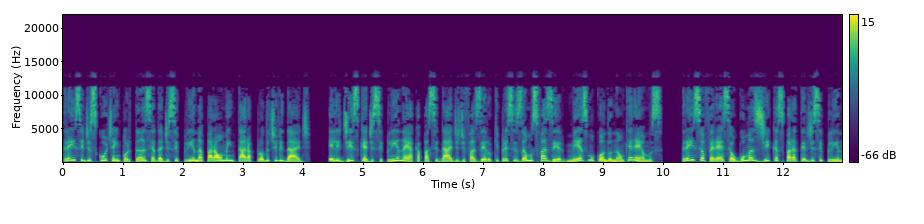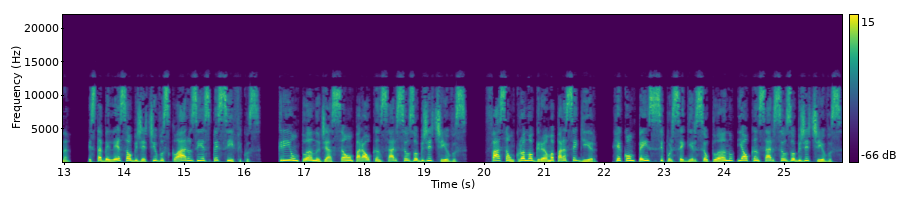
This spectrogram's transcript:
Tracy discute a importância da disciplina para aumentar a produtividade. Ele diz que a disciplina é a capacidade de fazer o que precisamos fazer, mesmo quando não queremos. Tracy oferece algumas dicas para ter disciplina. Estabeleça objetivos claros e específicos. Crie um plano de ação para alcançar seus objetivos. Faça um cronograma para seguir. Recompense-se por seguir seu plano e alcançar seus objetivos.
